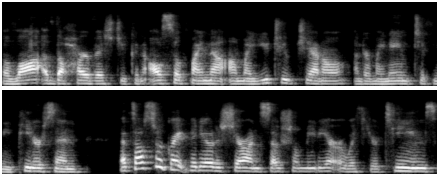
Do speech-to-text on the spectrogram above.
The Law of the Harvest. You can also find that on my YouTube channel under my name, Tiffany Peterson. That's also a great video to share on social media or with your teams.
